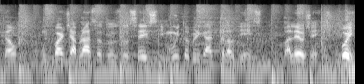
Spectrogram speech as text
Então, um forte abraço a todos vocês e muito obrigado pela audiência. Valeu, gente. Fui!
